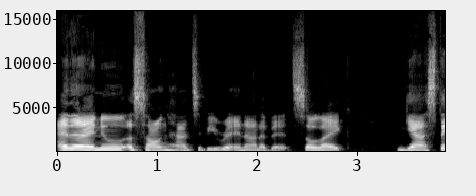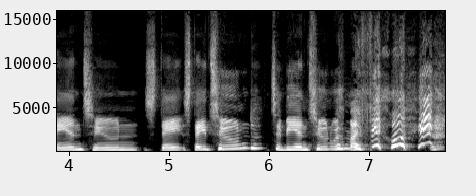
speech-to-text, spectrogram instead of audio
and then I knew a song had to be written out of it. So like, yeah, stay in tune. Stay, stay tuned to be in tune with my feelings.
